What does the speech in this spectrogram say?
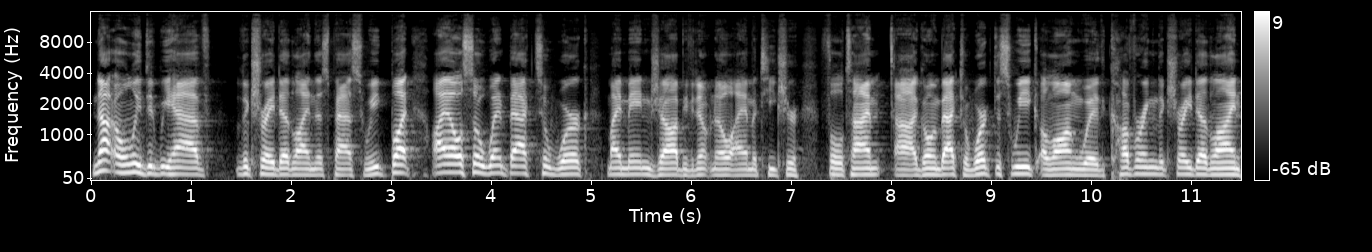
Not only did we have the trade deadline this past week, but I also went back to work. My main job, if you don't know, I am a teacher full time. Uh, going back to work this week, along with covering the trade deadline.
